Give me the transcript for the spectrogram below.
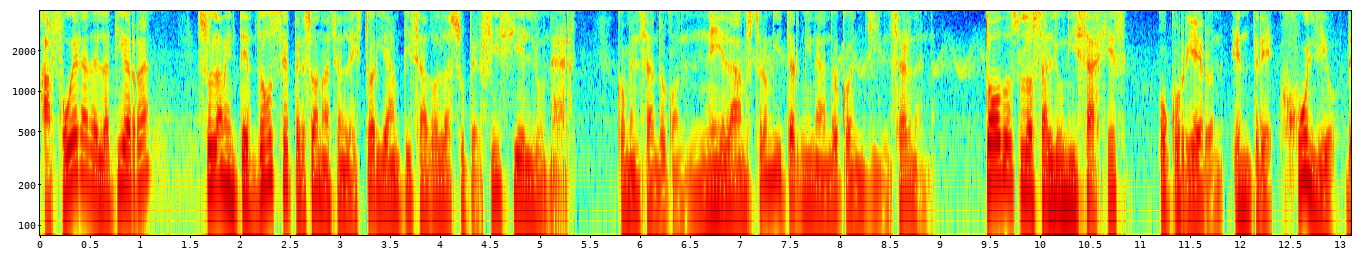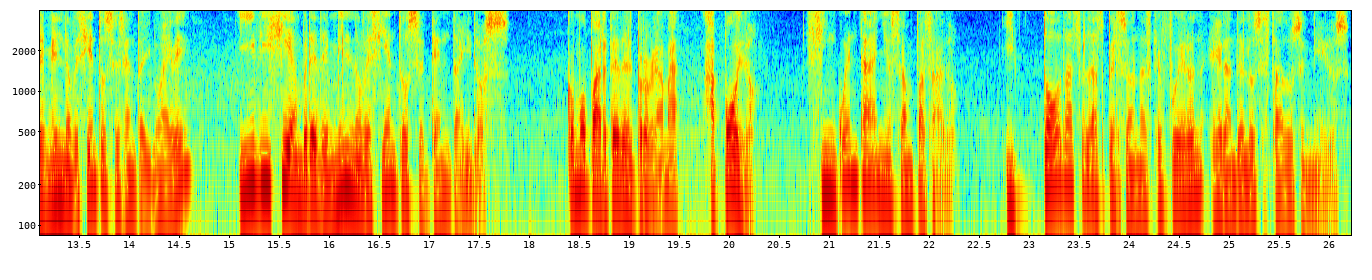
Afuera de la Tierra, solamente 12 personas en la historia han pisado la superficie lunar, comenzando con Neil Armstrong y terminando con Gene Cernan. Todos los alunizajes ocurrieron entre julio de 1969 y diciembre de 1972, como parte del programa Apolo. 50 años han pasado y todas las personas que fueron eran de los Estados Unidos.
